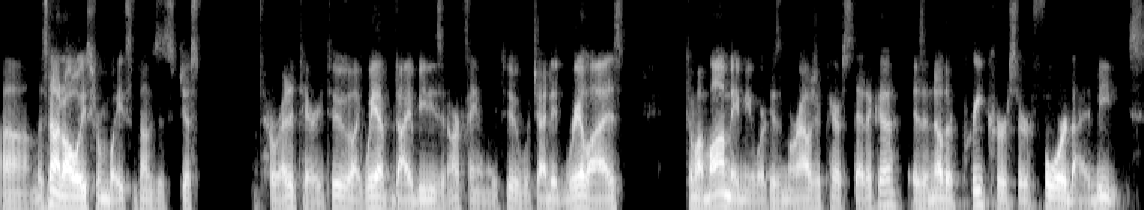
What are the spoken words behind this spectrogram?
Um, it's not always from weight. Sometimes it's just hereditary too. Like we have diabetes in our family too, which I didn't realize till my mom made me work is meralgia paresthetica is another precursor for diabetes,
